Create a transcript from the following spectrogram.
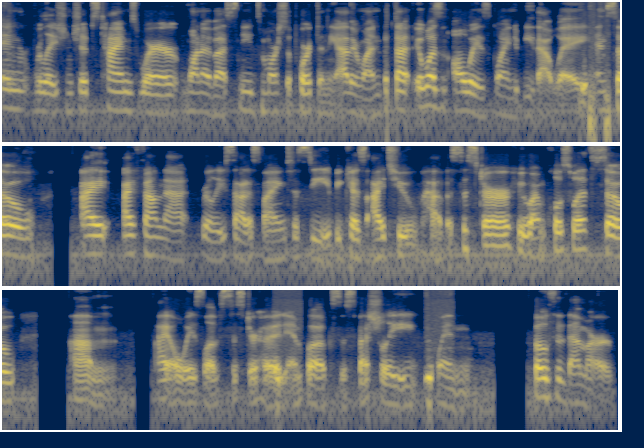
in relationships times where one of us needs more support than the other one, but that it wasn't always going to be that way. And so I I found that really satisfying to see because I too have a sister who I'm close with. So um I always love sisterhood in books, especially when both of them are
